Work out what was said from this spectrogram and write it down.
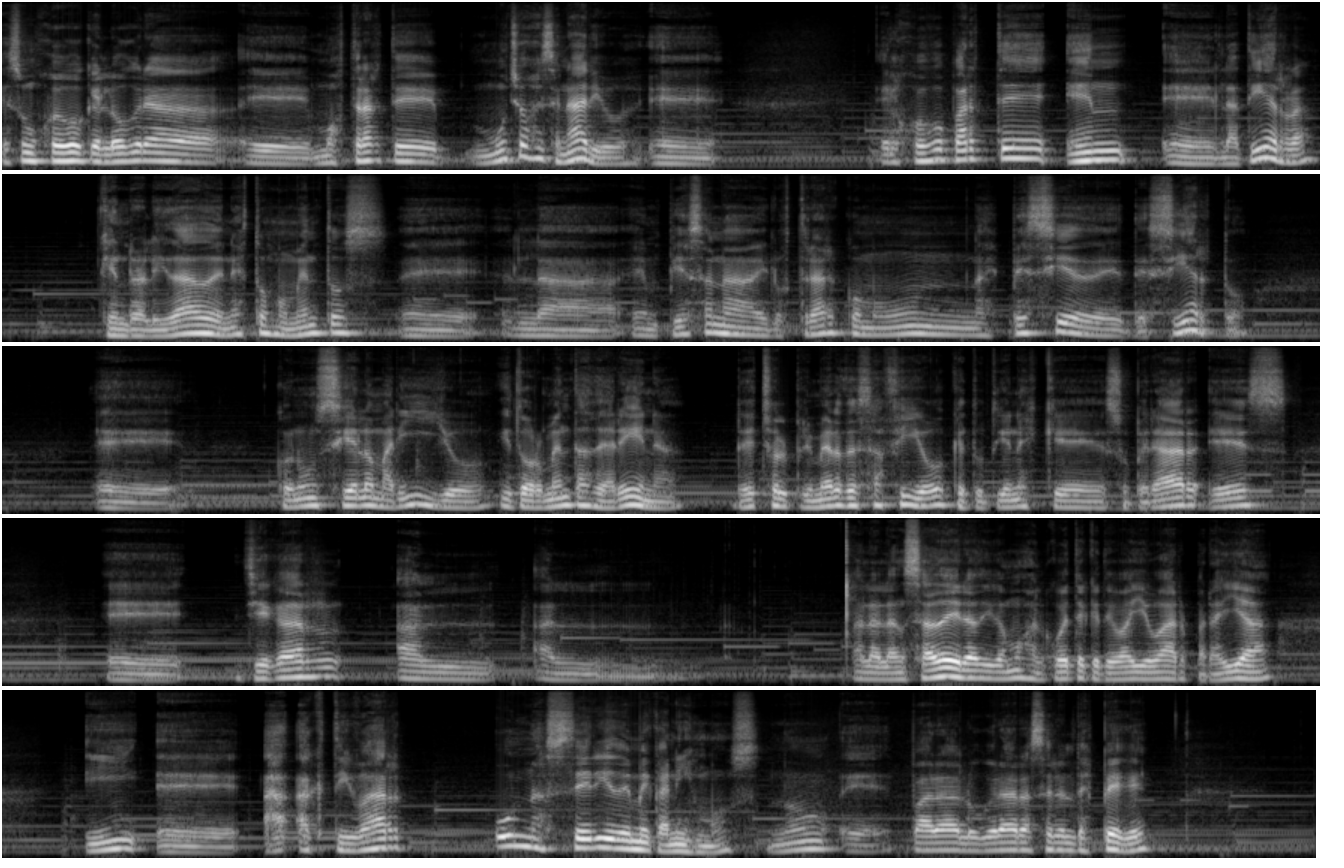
es un juego que logra eh, mostrarte muchos escenarios. Eh, el juego parte en la Tierra, que en realidad en estos momentos la empiezan a ilustrar como una especie de desierto, con un cielo amarillo y tormentas de arena. De hecho, el primer desafío que tú tienes que superar es eh, llegar al, al, a la lanzadera, digamos, al cohete que te va a llevar para allá y eh, activar una serie de mecanismos ¿no? Eh, para lograr hacer el despegue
